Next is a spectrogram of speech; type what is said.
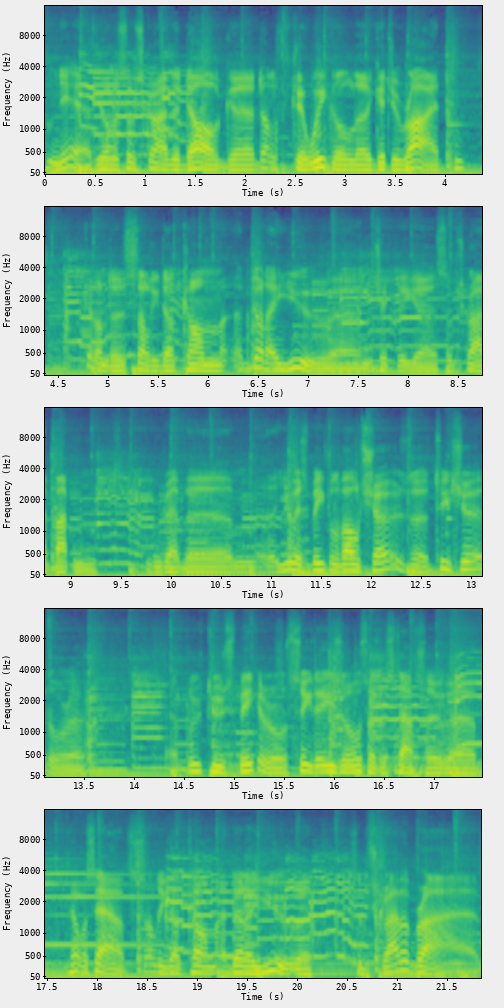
Yeah, if you want to subscribe to the dog, uh, $1.50 a week will uh, get you right. Get onto salty.com.au uh, and check the uh, subscribe button. You can grab um, a USB full of old shows, a t shirt, or a, a Bluetooth speaker or CDs and all sorts of stuff. So uh, help us out. Salty.com.au. Uh, subscriber bribe.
